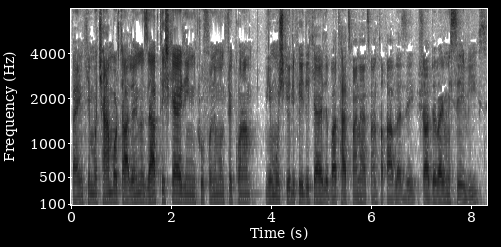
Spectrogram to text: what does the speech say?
برای اینکه ما چند بار تا الان اینو ضبطش کردیم میکروفونمون فکر کنم یه مشکلی پیدا کرده. باید حتما حتما تا قبل از شاید ببریم سرویس.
